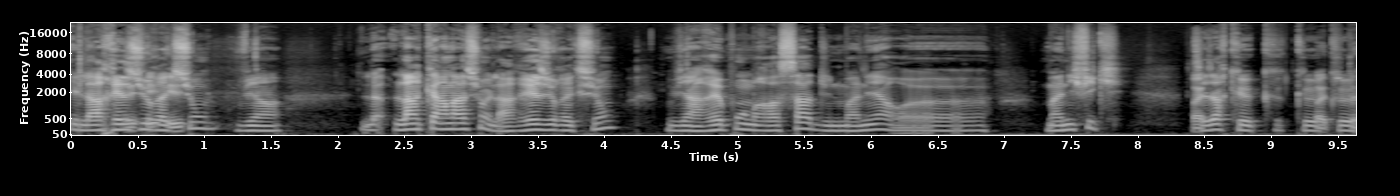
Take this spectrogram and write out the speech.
et, la résurrection vient. L'incarnation et la résurrection vient répondre à ça d'une manière euh, magnifique. C'est-à-dire que, que, que,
